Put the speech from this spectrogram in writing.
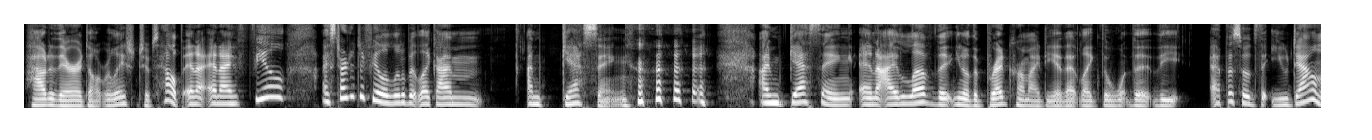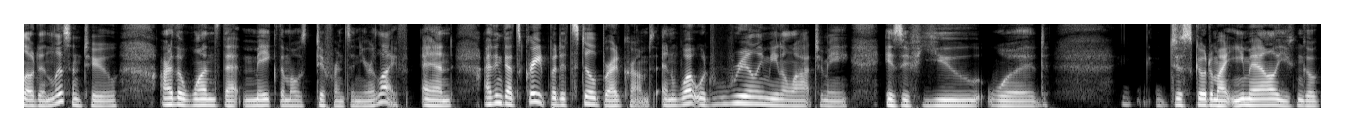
how do their adult relationships help. And and I feel I started to feel a little bit like I'm I'm guessing. I'm guessing, and I love the you know the breadcrumb idea that like the the the episodes that you download and listen to are the ones that make the most difference in your life. And I think that's great, but it's still breadcrumbs. And what would really mean a lot to me is if you would just go to my email. You can go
